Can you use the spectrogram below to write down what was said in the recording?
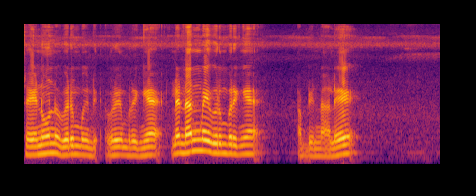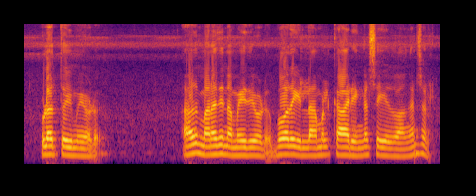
செய்யணும்னு விரும்பு விரும்புகிறீங்க இல்லை நன்மை விரும்புகிறீங்க அப்படின்னாலே உள தூய்மையோடு அதாவது மனதின் அமைதியோடு போதை இல்லாமல் காரியங்கள் செய்வாங்கன்னு சொல்கிறேன்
